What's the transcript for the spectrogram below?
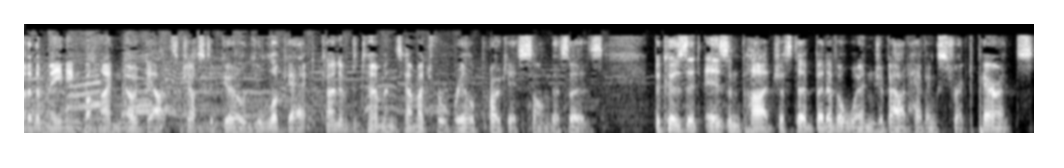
part of the meaning behind No Doubt's Just a Girl you look at, kind of determines how much of a real protest song this is. Because it is in part just a bit of a whinge about having strict parents.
